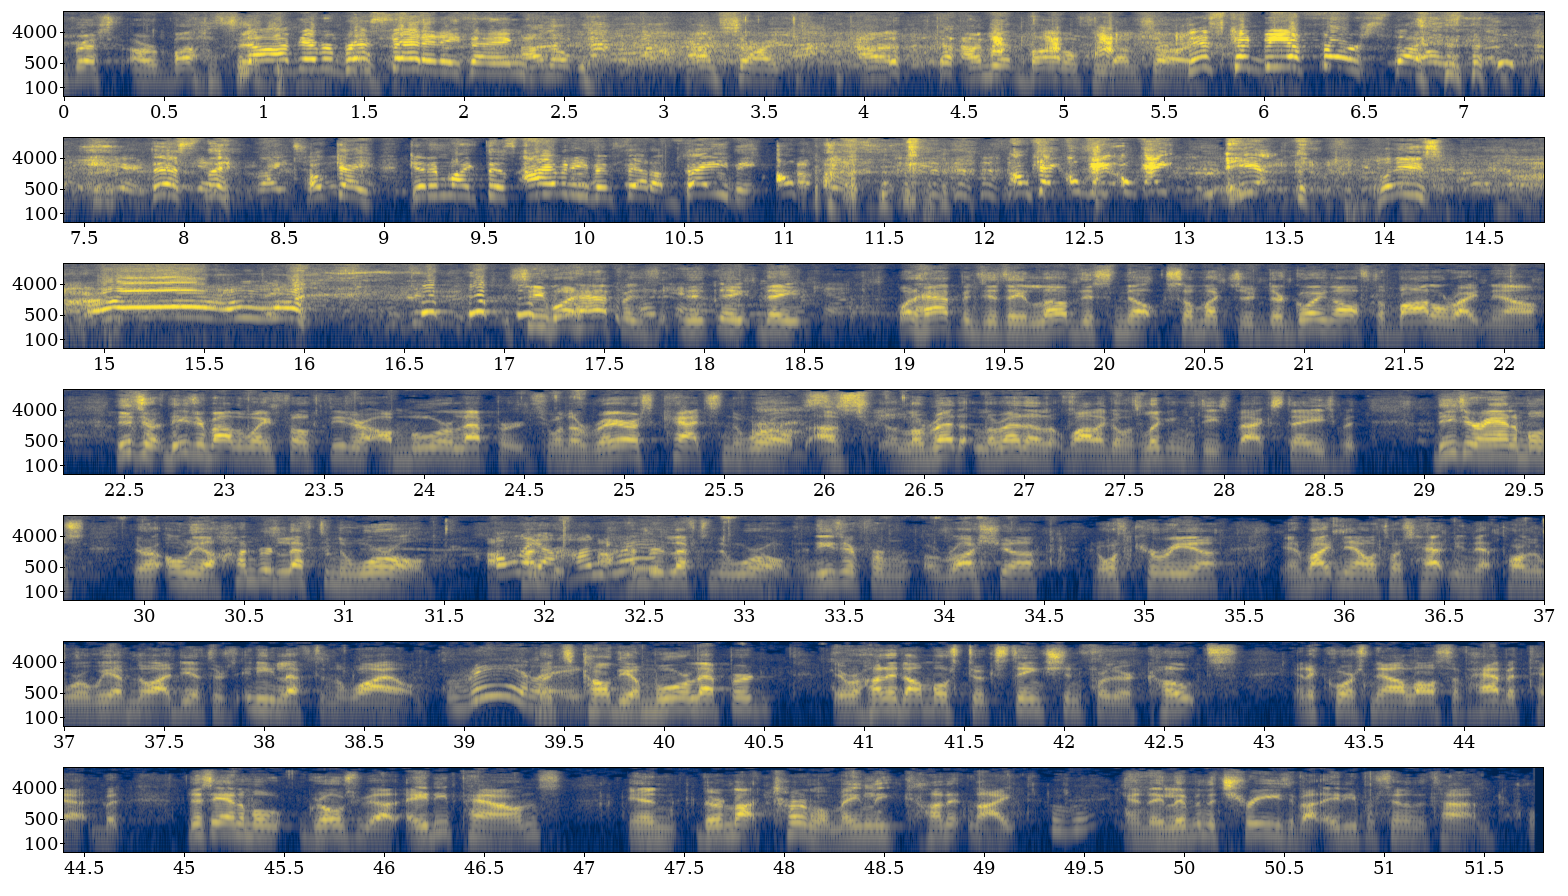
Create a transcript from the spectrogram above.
breast or bottle fed. No, I've never breastfed anything. I know. I'm sorry. I, I meant bottle feed. I'm sorry. This could be a first, though. Here, this thing. right. Okay, get him like this. I haven't even fed a baby. Oh. okay, okay, okay. Here, please. Oh. See what happens? They, they, what happens is they love this milk so much. They're, they're going off the bottle right now. These are, these are, by the way, folks. These are Amur leopards, one of the rarest cats in the world. I was, Rolonda, Rolonda, a while ago, was looking at these backstage, but these are animals. There are only hundred left in the world. Only 100 100? 100 left in the world, and these are from Russia, North Korea, and right now with what's happening in that part of the world, we have no idea if there's any left in the wild. Really? But it's called the Amur leopard. They were hunted almost to extinction for their coats, and of course now loss of habitat. But this animal grows to about 80 pounds, and they're nocturnal, mainly hunt at night, mm-hmm. and they live in the trees about 80% of the time.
